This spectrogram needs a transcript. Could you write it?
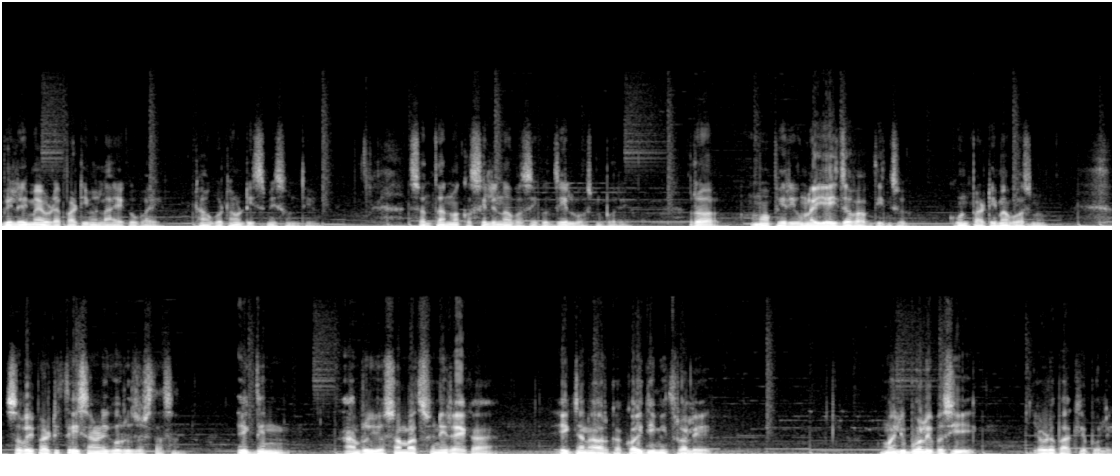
बेलैमा एउटा पार्टीमा लागेको भए ठाउँको ठाउँ डिसमिस हुन्थ्यो। सन्तानमा कसैले नबसेको जेल बस्नु पऱ्यो र म फेरि उनलाई यही जवाब दिन्छु कुन पार्टीमा बस्नु? सबै पार्टी त्यही साँडे गोरु जस्ता छन्। एक दिन हाम्रो यो संवाद सुनिरहेका एकजना अर्का कैदी मित्रले मैले बोलेपछि एउटा वाक्य बोले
